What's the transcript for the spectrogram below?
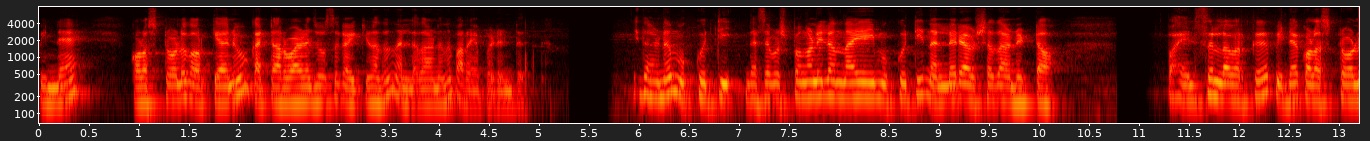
പിന്നെ കൊളസ്ട്രോൾ കുറയ്ക്കാനും കറ്റാർവാഴ ജ്യൂസ് കഴിക്കുന്നത് നല്ലതാണെന്ന് പറയപ്പെടുന്നുണ്ട്. ഇതാണ് മുക്കുറ്റി. ദശപുഷ്പങ്ങളിലൊന്നായ ഈ മുക്കുറ്റി നല്ലൊരു ഔഷധമാണ് കേട്ടോ. പൈൽസ് ഉള്ളവർക്ക് പിന്നെ കൊളസ്ട്രോൾ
